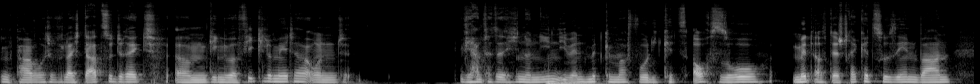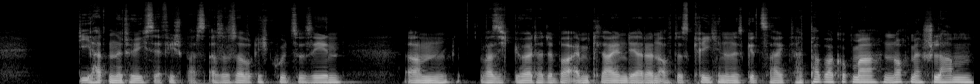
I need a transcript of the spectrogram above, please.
ein paar Worte vielleicht dazu direkt, ähm, ging über vier Kilometer und wir haben tatsächlich noch nie ein Event mitgemacht, wo die Kids auch so mit auf der Strecke zu sehen waren. Die hatten natürlich sehr viel Spaß. Also es war wirklich cool zu sehen, ähm, was ich gehört hatte bei einem Kleinen, der dann auf das Griechenhindernis gezeigt hat, Papa, guck mal, noch mehr Schlamm,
